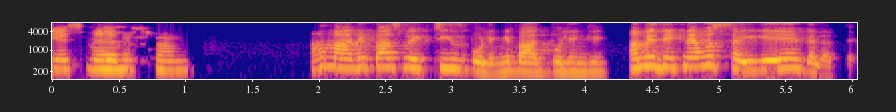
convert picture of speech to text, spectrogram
Yes, ma'am. Yes, ma'am. हमारे पास वो एक चीज़ बोलेंगे बात बोलेंगे। हमें देखना है वो सही है या गलत है।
